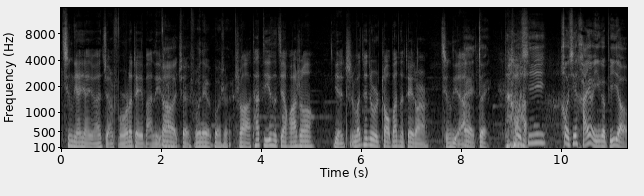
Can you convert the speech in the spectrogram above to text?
青年演员卷福的这一版里边，啊，卷福那个故事，是吧？他第一次见华生，也是完全就是照搬的这段情节。哎，对，后期后期还有一个比较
